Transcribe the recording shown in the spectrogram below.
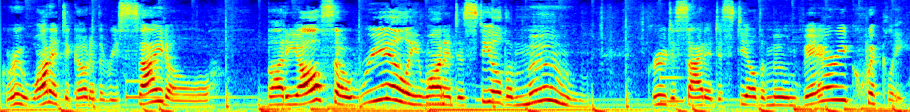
Gru wanted to go to the recital, but he also really wanted to steal the moon. Gru decided to steal the moon very quickly.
